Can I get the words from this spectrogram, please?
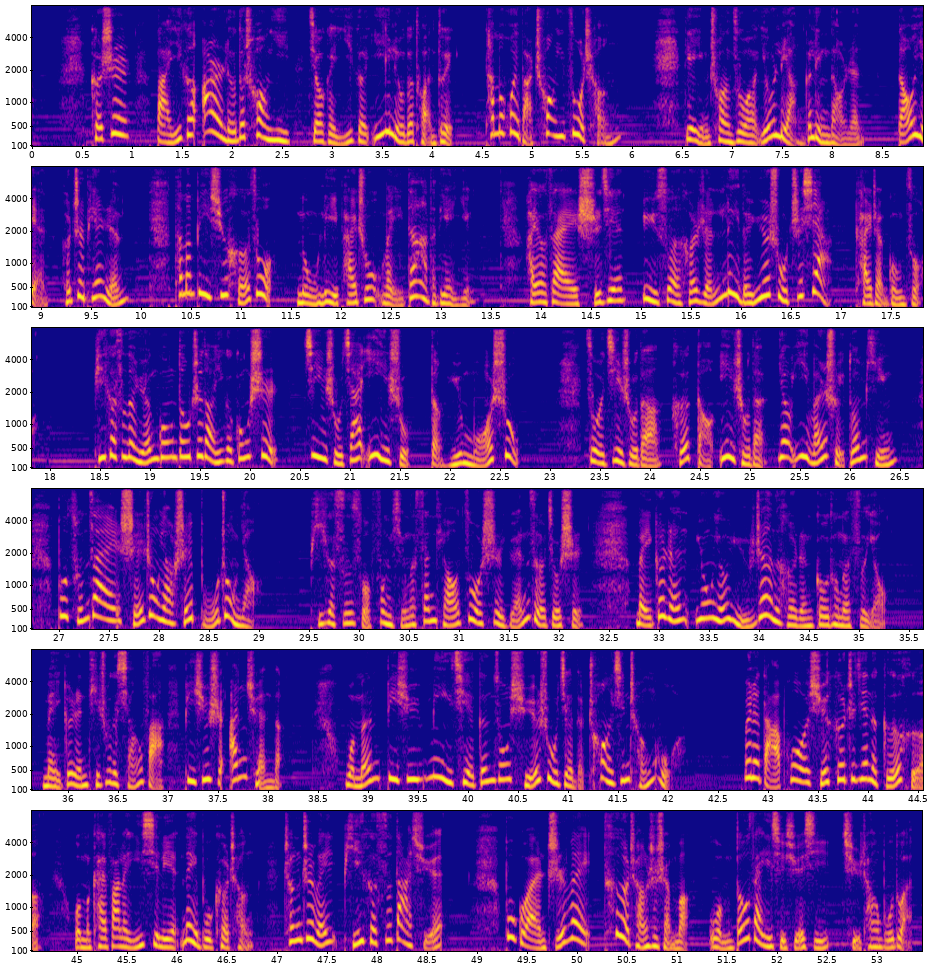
可是把一个二流的创意交给一个一流的团队，他们会把创意做成。电影创作有两个领导人，导演和制片人，他们必须合作，努力拍出伟大的电影，还要在时间、预算和人力的约束之下开展工作。皮克斯的员工都知道一个公式：技术加艺术等于魔术。做技术的和搞艺术的要一碗水端平。不存在谁重要谁不重要。皮克斯所奉行的三条做事原则就是：每个人拥有与任何人沟通的自由；每个人提出的想法必须是安全的；我们必须密切跟踪学术界的创新成果。为了打破学科之间的隔阂，我们开发了一系列内部课程，称之为皮克斯大学。不管职位特长是什么，我们都在一起学习，取长补短。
